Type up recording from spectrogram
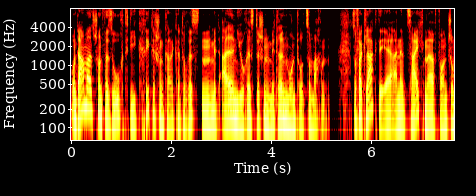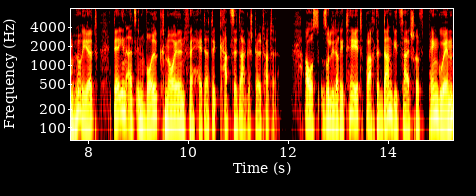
und damals schon versucht, die kritischen Karikaturisten mit allen juristischen Mitteln mundtot zu machen. So verklagte er einen Zeichner von Cumhuriyet, der ihn als in Wollknäueln verhedderte Katze dargestellt hatte. Aus Solidarität brachte dann die Zeitschrift Penguin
